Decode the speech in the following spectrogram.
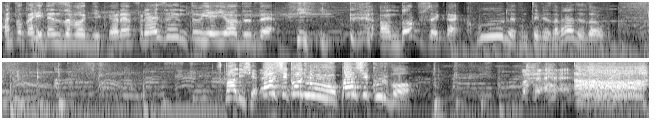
A tutaj jeden zawodnik reprezentuje JD. On dobrze gra, kurde, ten typ jest naprawdę dobry. Spali się! Pal się koniu! Pal się kurwo! Aaaa!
